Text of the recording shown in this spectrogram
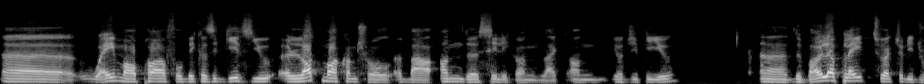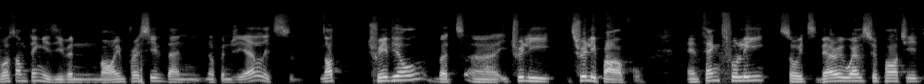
uh, way more powerful because it gives you a lot more control about on the silicon, like on your GPU. Uh, the boilerplate to actually draw something is even more impressive than OpenGL. It's not trivial, but uh, it really it's really powerful. And thankfully, so it's very well supported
